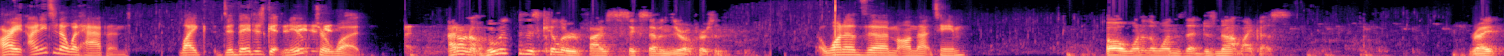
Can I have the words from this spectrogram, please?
All right, I need to know what happened. Like, did they just get Did nuked just or get- what? I don't know who is this killer five six seven zero person. One of them on that team. Oh, one of the ones that does not like us. Right?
